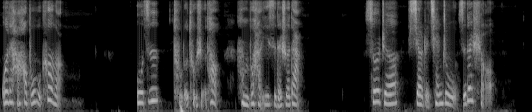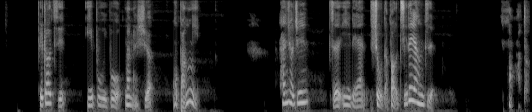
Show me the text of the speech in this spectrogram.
我得好好补补课了。伍兹吐了吐舌头，很不好意思的说道。苏哲笑着牵住伍兹的手：“别着急，一步一步慢慢学，我帮你。”韩小军则一脸受到暴击的样子：“妈的，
